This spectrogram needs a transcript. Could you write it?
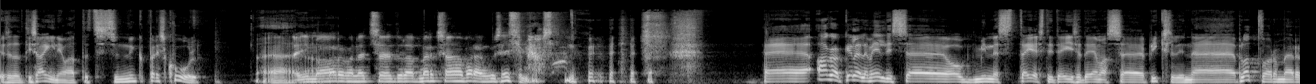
ja seda disaini vaatad, siis see on ikka päris cool. Äh, ei, ma arvan, et see tuleb märksa parem kui see esimene osa. äh, aga kellele meeldis, minnes täiesti teise teemasse, piksline platvormer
